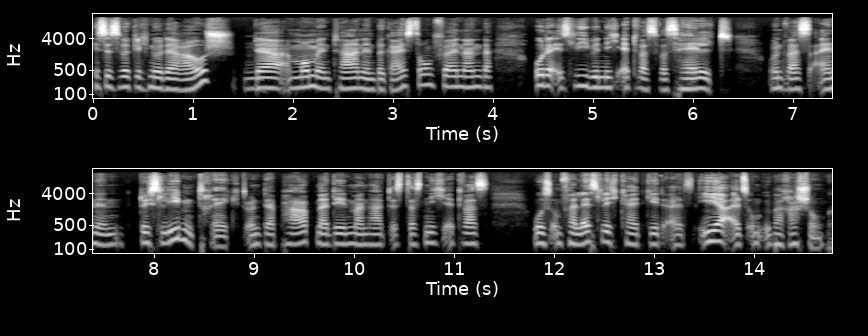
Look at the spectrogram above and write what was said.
ist es wirklich nur der Rausch Mhm. der momentanen Begeisterung füreinander oder ist Liebe nicht etwas, was hält und was einen durchs Leben trägt und der Partner, den man hat, ist das nicht etwas, wo es um Verlässlichkeit geht, als eher als um Überraschung,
